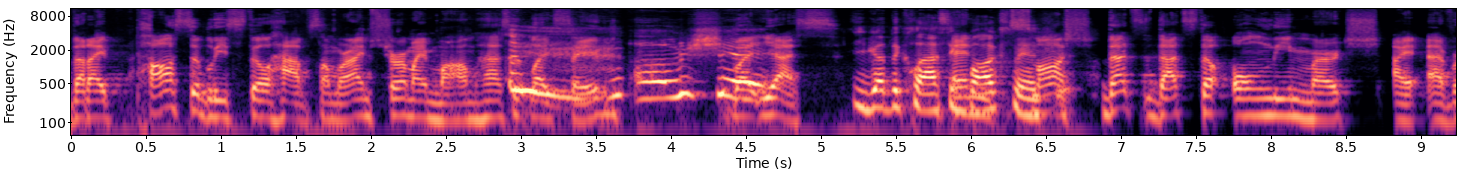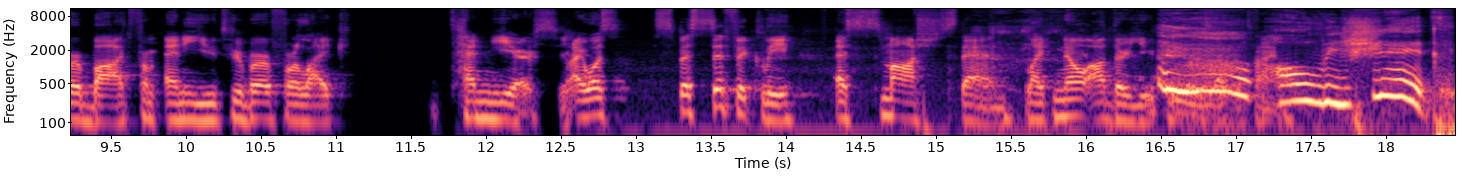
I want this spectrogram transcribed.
that I possibly still have somewhere. I'm sure my mom has it, like, saved. Oh shit! But yes. You got the classic And box man. Smosh, that's that's the only merch I ever bought from any YouTuber for like 10 years. I was specifically a Smosh stan, like no other YouTubers at the time. Holy shit!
